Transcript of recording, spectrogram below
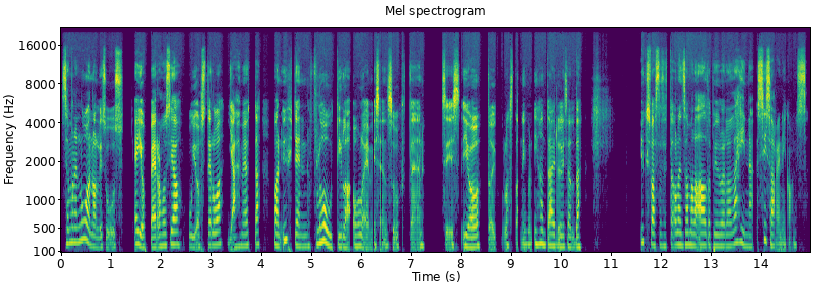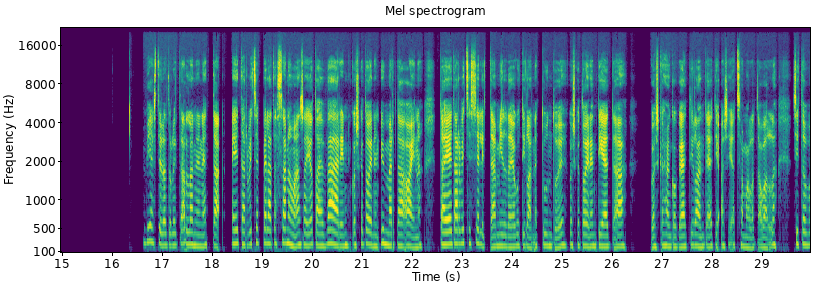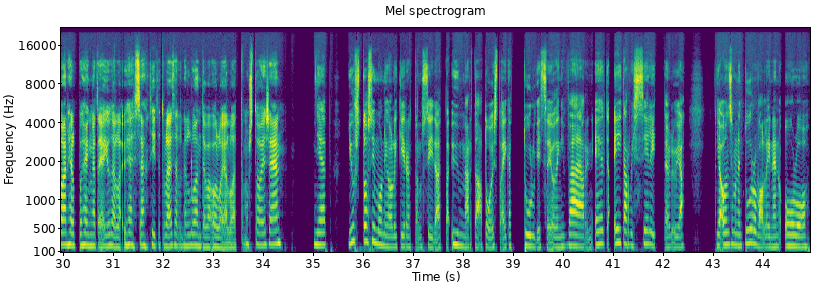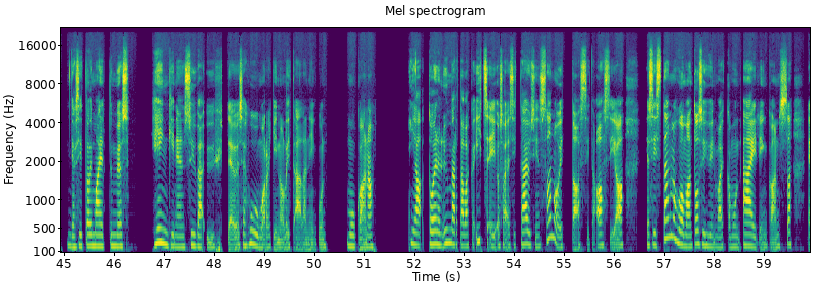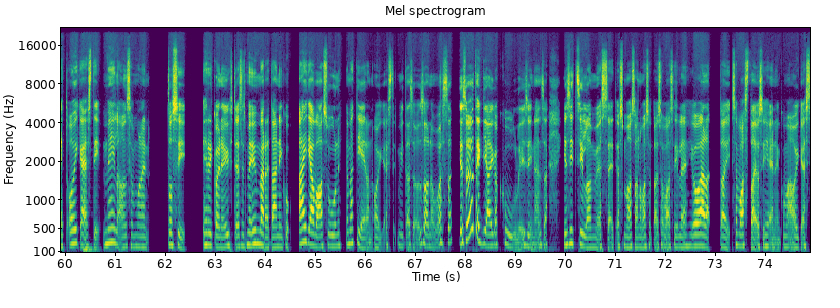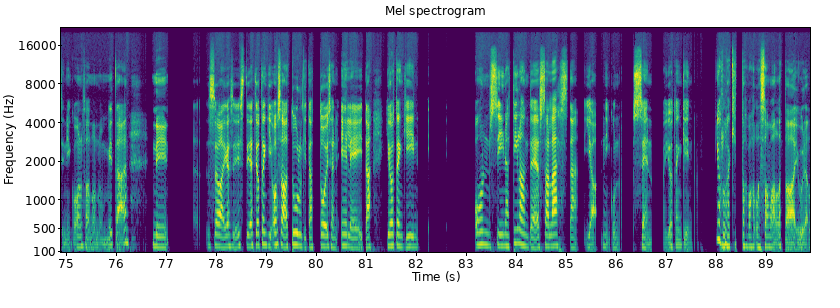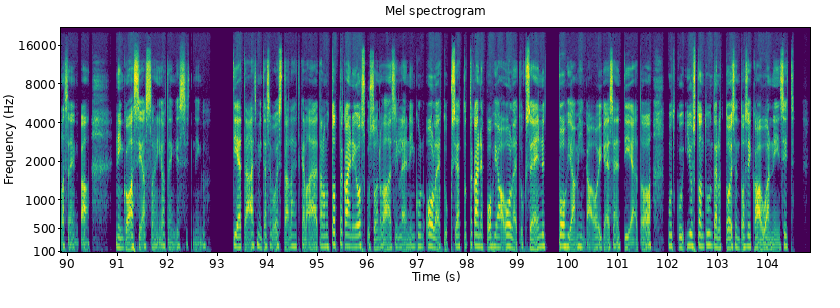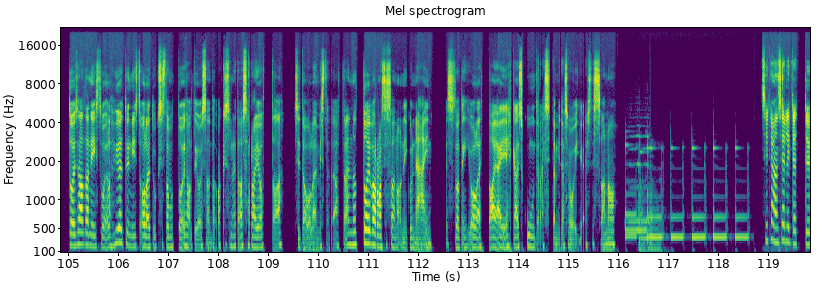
Semmoinen luonnollisuus, ei ole perhosia, ujostelua, jähmeyttä, vaan yhteinen flow-tila olemisen suhteen. Siis joo, toi kuulostaa niin kuin ihan täydelliseltä. Yksi vastasi, että olen samalla aaltopyydellä lähinnä sisareni kanssa. Viestillä tuli tällainen, että ei tarvitse pelätä sanovansa jotain väärin, koska toinen ymmärtää aina. Tai ei tarvitse selittää, miltä joku tilanne tuntui, koska toinen tietää, koska hän kokee tilanteet ja asiat samalla tavalla. Sitten on vaan helppo hengata ja jutella yhdessä. Siitä tulee sellainen luonteva olo ja luottamus toiseen. Jep. Just tosi moni oli kirjoittanut siitä, että ymmärtää toista eikä tulkitse jotenkin väärin. Ei, ei tarvi selittelyjä ja on semmoinen turvallinen olo. Ja sitten oli mainittu myös henkinen syvä yhteys ja huumorikin oli täällä niin kuin mukana. Ja toinen ymmärtää, vaikka itse ei osaisi täysin sanoittaa sitä asiaa. Ja siis tämän mä huomaan tosi hyvin vaikka mun äidin kanssa, että oikeasti meillä on semmoinen tosi erikoinen yhteys, että me ymmärretään, niin kuin äiti avaa suun ja mä tiedän oikeasti, mitä se on sanomassa. Ja se on jotenkin aika cooli sinänsä. Ja sitten sillä on myös se, että jos mä oon sanomassa jotain, se on vaan silleen, joo älä, tai se vastaa jo siihen ennen kuin mä oikeasti niin kuin on sanonut mitään, niin se on aika siistiä, että jotenkin osaa tulkita toisen eleitä, jotenkin on siinä tilanteessa läsnä ja niin kuin sen jotenkin jollakin tavalla samalla taajuudella sen kanssa niin asiassa, niin jotenkin sitten niin tietää, että mitä se voisi tällä hetkellä ajatella. Mutta totta kai ne joskus on vaan silleen niin kuin oletuksia. Totta kai ne pohjaa oletukseen, ei nyt pohjaa mihinkään oikeaan tietoon. Mutta kun just on tuntenut toisen tosi kauan, niin sit toisaalta niistä voi olla hyötyä niistä oletuksista, mutta toisaalta joissain tapauksissa ne taas rajoittaa sitä olemista. Ajattelen, no toi varmasti sanoo niin kuin näin. Ja sitten jotenkin olettaa ja ei ehkä edes kuuntele sitä, mitä se oikeasti sanoo. Sitä on selitetty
